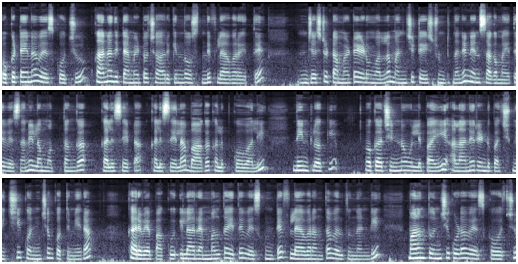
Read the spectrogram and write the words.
ఒకటైనా వేసుకోవచ్చు. కానీ అది టమాటో చారు కింద వస్తుంది ఫ్లేవర్ అయితే. జస్ట్ టమాటో వేయడం వల్ల మంచి టేస్ట్ ఉంటుందని నేను సగం అయితే వేసాను. ఇలా మొత్తంగా కలిసేట కలిసేలా బాగా కలుపుకోవాలి. దీంట్లోకి ఒక చిన్న ఉల్లిపాయ అలానే రెండు పచ్చిమిర్చి కొంచెం కొత్తిమీర కరివేపాకు ఇలా రెమ్మలతో అయితే వేసుకుంటే ఫ్లేవర్ అంతా వెళ్తుందండి. మనం తుంచి కూడా వేసుకోవచ్చు.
